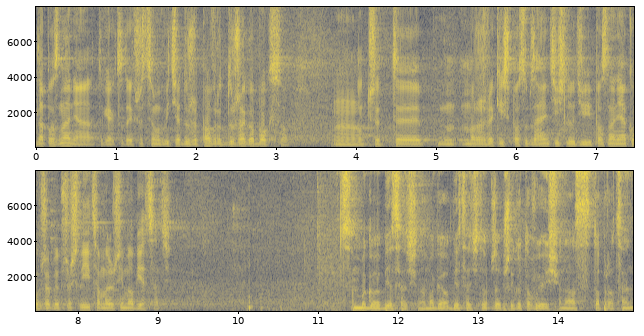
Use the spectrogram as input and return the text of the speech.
dla Poznania, tak jak tutaj wszyscy mówicie, duży powrót dużego boksu. Mm, czy ty możesz w jakiś sposób zachęcić ludzi, poznaniaków, żeby przyszli? Co możesz im obiecać? Co mogę obiecać? No, mogę obiecać to, że przygotowuję się na 100%.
